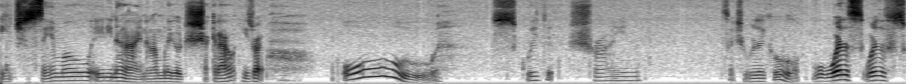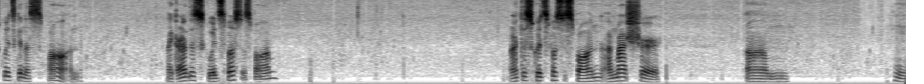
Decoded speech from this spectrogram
H Samo 89 and I'm to go check it out. He's right. Oh, squid shrine. It's actually really cool. Where the where the squid's gonna spawn? Like, aren't the squids supposed to spawn? Aren't the squids supposed to spawn? I'm not sure. Um. Hmm.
